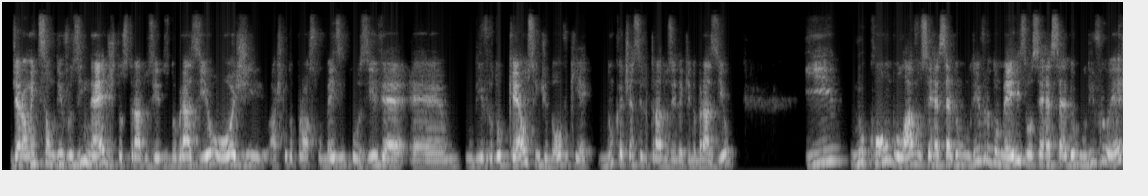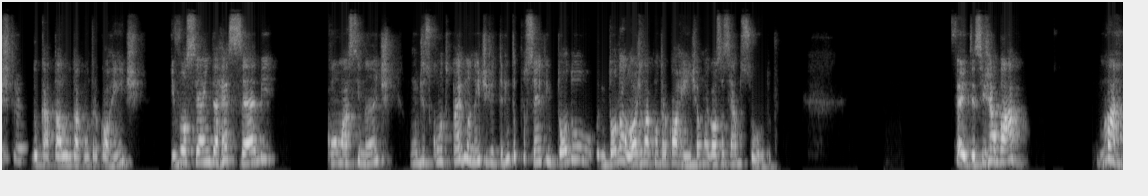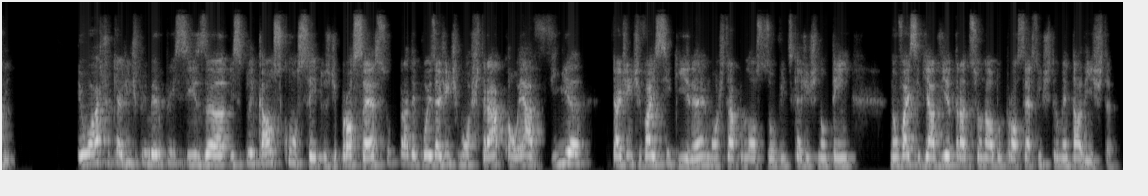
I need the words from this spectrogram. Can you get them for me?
Geralmente são livros inéditos traduzidos no Brasil. Hoje, acho que do próximo mês, inclusive, é, é um, livro do Kelsen, de novo, que é, nunca tinha sido traduzido aqui no Brasil. E no combo lá você recebe um livro do mês, você recebe um livro extra do catálogo da Contracorrente e você ainda recebe, como assinante, um desconto permanente de 30% em, todo, em toda a loja da Contracorrente. É um negócio assim absurdo. Feito esse jabá, Marvin, eu acho que a gente primeiro precisa explicar os conceitos de processo para depois a gente mostrar qual é a via que a gente vai seguir, né? Mostrar para os nossos ouvintes que a gente não tem, não vai seguir a via tradicional do processo instrumentalista.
